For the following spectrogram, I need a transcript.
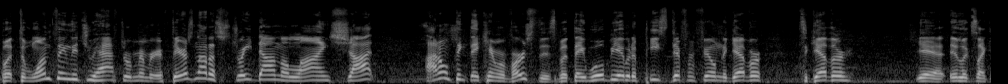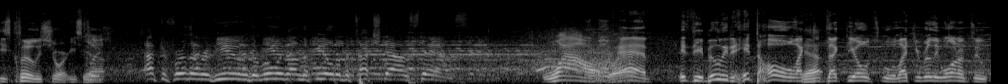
But the one thing that you have to remember, if there's not a straight down the line shot, I don't think they can reverse this, but they will be able to piece different film together. Together, yeah, it looks like he's clearly short. He's clear. After further review, the ruling on the field of a touchdown stands. Wow. Have is the ability to hit the hole like Yep. like the old school, like you really want them to.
